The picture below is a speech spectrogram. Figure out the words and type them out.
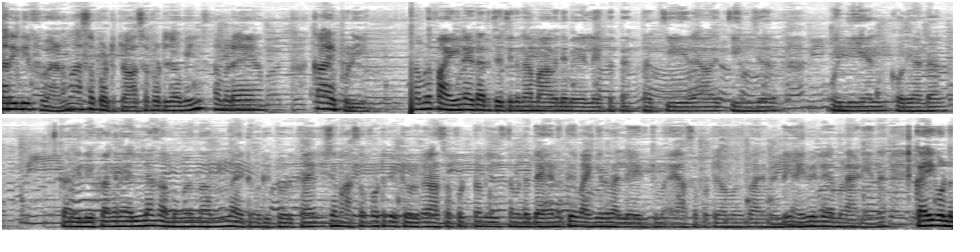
കറി ലീഫ് വേണം ആസ പൊട്ടറ്റോ ആസ മീൻസ് നമ്മുടെ കായപ്പൊടി. നമ്മൾ ഫൈനായിട്ട് അരച്ച് വെച്ചിരിക്കുന്ന മാവിന്റെ മേളിലേക്ക് പെപ്പർ ജീര ginger onion coriander curry leaf അങ്ങനെ എല്ലാ സംഭവങ്ങളും നന്നായിട്ട് ഇങ്ങോട്ട് ഇട്ട് കൊടുക്കുക. അതിനുശേഷം അസഫോട്ടിൽ ഇട്ട് കൊടുക്കുക. അസഫോട്ട് മീൻസ് നമ്മുടെ ദഹനത്തിന് ഭയങ്കര നല്ലതായിരിക്കും അസഫോട്ട് നമ്മൾ കാണാൻ വേണ്ടി. അതിന് വേണ്ടി നമ്മൾ ആഡ് ചെയ്യുന്നത് കൈ കൊണ്ട്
